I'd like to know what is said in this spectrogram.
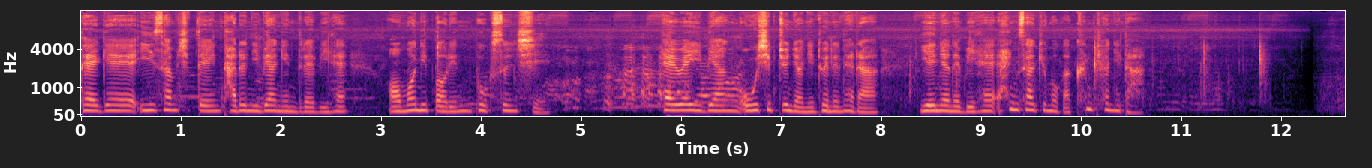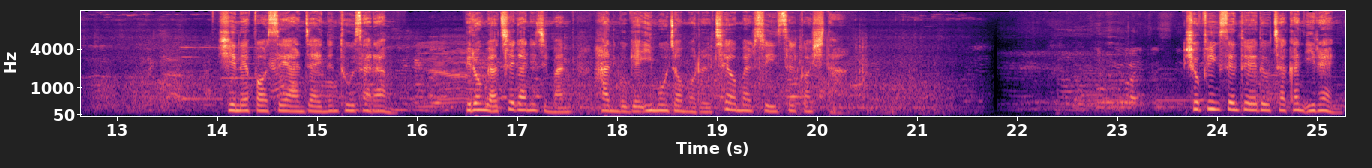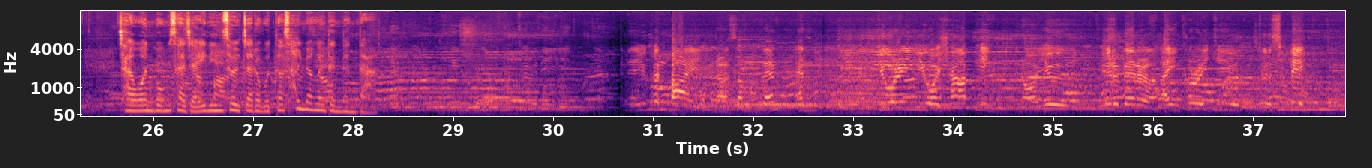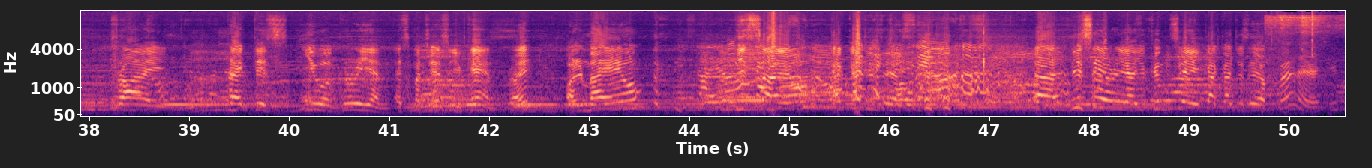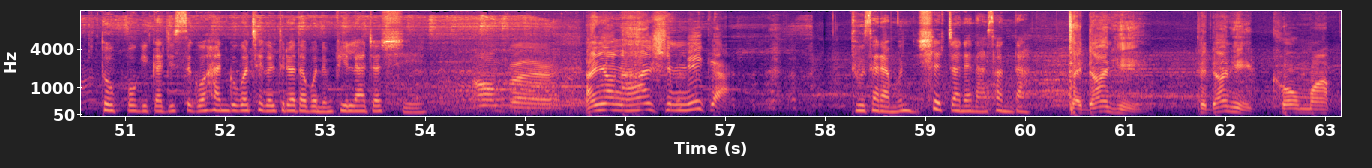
대개 20, 30대인 다른 입양인들에 비해 어머니 뻘인 복순 씨. 해외 입양 50주년이 되는 해라 예년에 비해 행사 규모가 큰 편이다. 시내 버스에 앉아 있는 두 사람. 비록 며칠간이지만 한국의 이모저모를 체험할 수 있을 것이다. 쇼핑센터에 도착한 일행. 자원봉사자인 인솔자로부터 설명을 듣는다. 얼마예요? 비싸요. 깎아주세요. uh, this area you can say 깎아주세요. 돋보기까지 쓰고 한국어 책을 들여다보는 빌 아저씨. 안녕하십니까? 두 사람은 실전에 나선다. 대단히, 대단히 고맙습니다.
